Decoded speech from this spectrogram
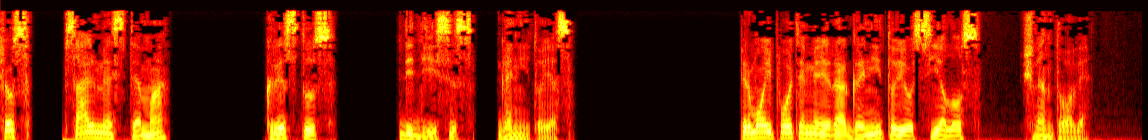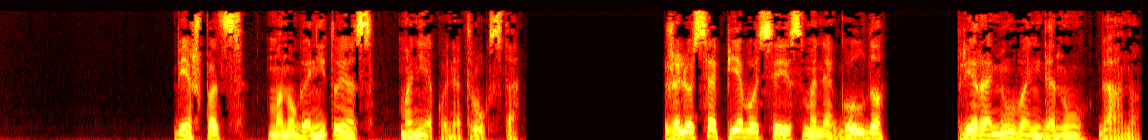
Šios psalmės tema - Kristus didysis ganytojas. Pirmoji potėmė yra ganytojo sielos šventovė. Viešpats mano ganytojas, man nieko netrūksta. Žaliuose pievose jis mane guldo, prie ramių vandenų gano.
